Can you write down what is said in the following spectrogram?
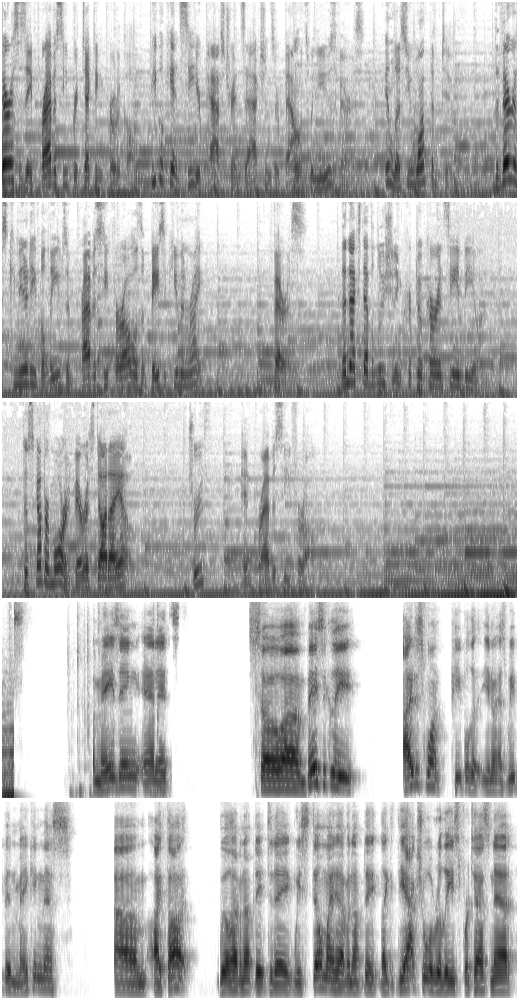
Verus is a privacy protecting protocol. People can't see your past transactions or balance when you use Verus, unless you want them to. The Verus community believes in privacy for all as a basic human right. Verus, the next evolution in cryptocurrency and beyond. Discover more at Verus.io. Truth and privacy for all. Amazing, and it's so um, basically, I just want people to, you know, as we've been making this, um, I thought we'll have an update today. We still might have an update, like the actual release for testnet,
